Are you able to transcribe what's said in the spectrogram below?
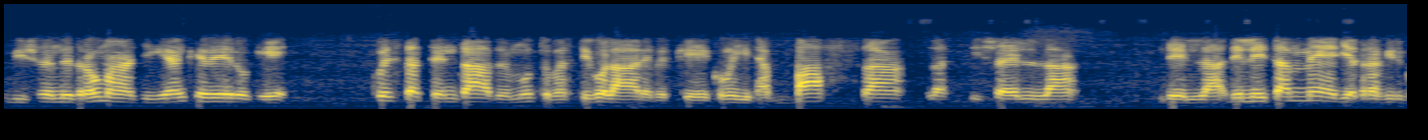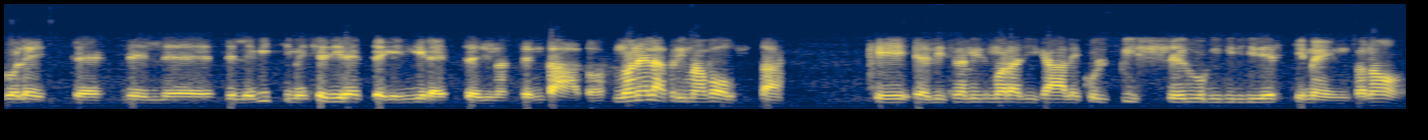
vicende traumatiche, è anche vero che questo attentato è molto particolare perché come dire, abbassa l'asticella della, dell'età media, tra virgolette, delle, delle, vittime sia dirette che indirette di un attentato. Non è la prima volta che eh, l'islamismo radicale colpisce luoghi di divertimento, no?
